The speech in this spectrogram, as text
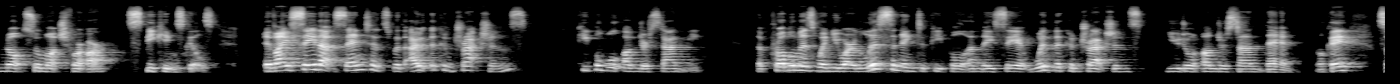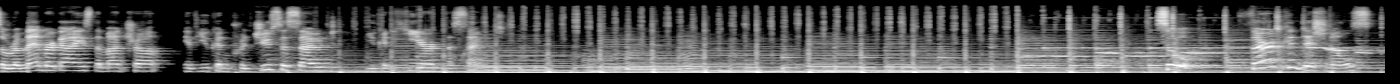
not so much for our speaking skills. If I say that sentence without the contractions, people will understand me. The problem is when you are listening to people and they say it with the contractions, you don't understand them. Okay. So remember, guys, the mantra if you can produce a sound, you can hear a sound. So, third conditionals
